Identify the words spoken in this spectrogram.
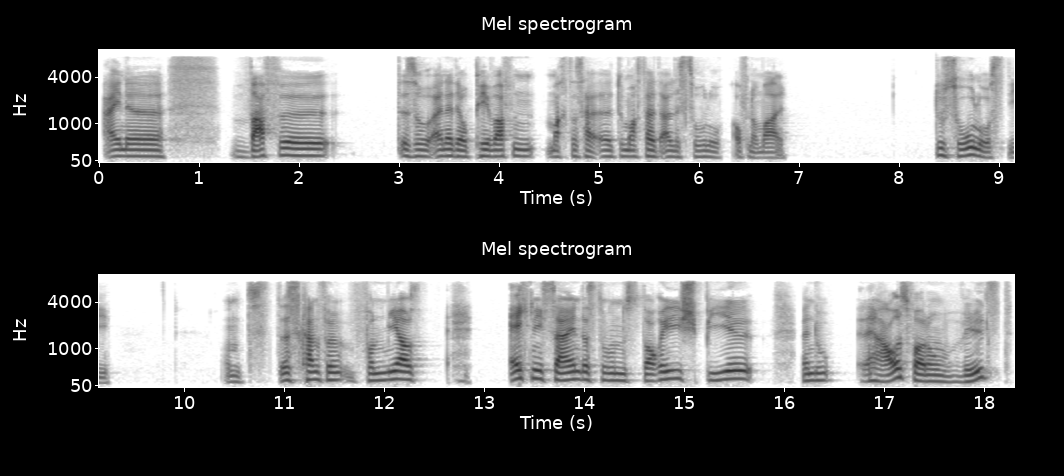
eine Waffe, also einer der OP-Waffen, macht das halt, äh, du machst halt alles solo, auf normal. Du solos die. Und das kann für, von mir aus echt nicht sein, dass du ein Story-Spiel wenn du Herausforderungen willst,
